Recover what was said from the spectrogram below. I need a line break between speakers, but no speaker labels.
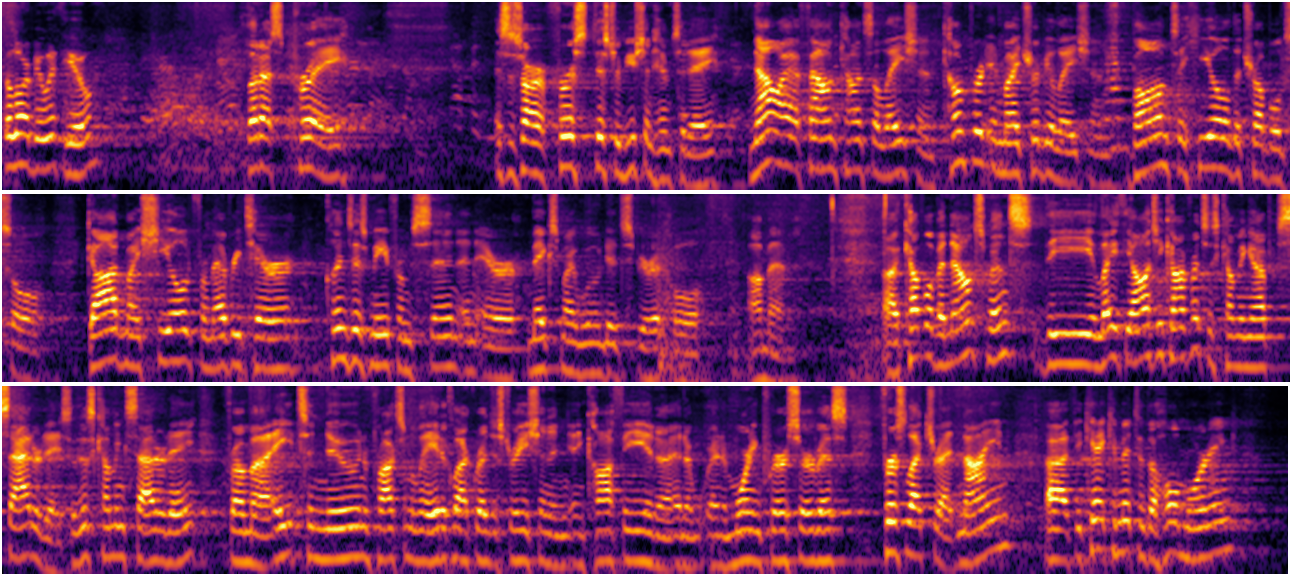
The Lord be with you. Let us pray. This is our first distribution hymn today. Now I have found consolation, comfort in my tribulation, balm to heal the troubled soul. God, my shield from every terror, cleanses me from sin and error, makes my wounded spirit whole. Amen. A couple of announcements. The Lay Theology Conference is coming up Saturday. So, this coming Saturday from uh, 8 to noon, approximately 8 o'clock registration and, and coffee and a, and, a, and a, morning prayer service. First lecture at 9. Uh, if you can't commit to the whole morning,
